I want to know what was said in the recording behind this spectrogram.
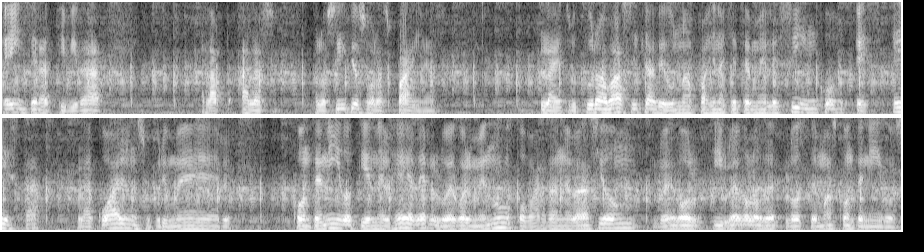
e interactividad a, a los sitios o las páginas la estructura básica de una página HTML5 es esta, la cual en su primer contenido tiene el header, luego el menú o barra de navegación, luego y luego los, demás contenidos.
